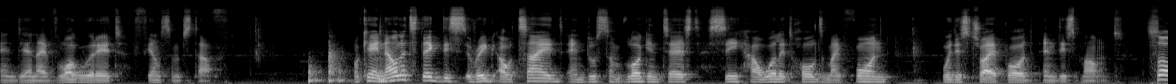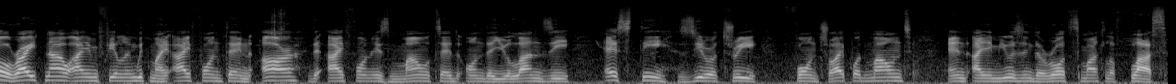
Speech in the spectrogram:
and then I vlog with it, film some stuff. Okay, now let's take this rig outside and do some vlogging test, see how well it holds my phone with this tripod and this mount. So right now I am filming with my iPhone 10R. The iPhone is mounted on the Ulanzi ST03 phone tripod mount and I am using the Rode SmartLav Plus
